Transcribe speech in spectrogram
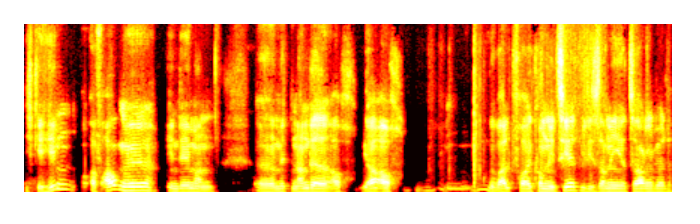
ich gehe hin auf Augenhöhe, indem man äh, miteinander auch, ja, auch gewaltfrei kommuniziert, wie die Sanne jetzt sagen würde.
